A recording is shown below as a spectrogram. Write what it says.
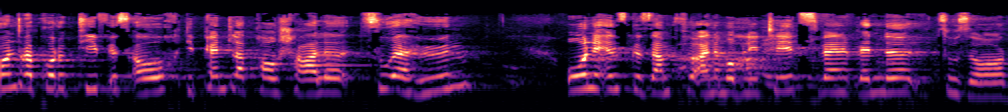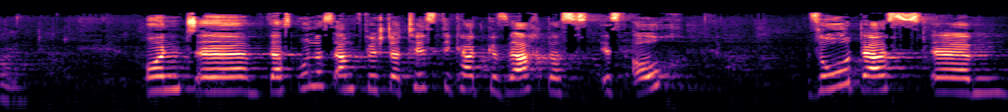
Kontraproduktiv ist auch, die Pendlerpauschale zu erhöhen ohne insgesamt für eine Mobilitätswende zu sorgen. Äh, das Bundesamt für Statistik hat gesagt, das ist auch so, dass ähm,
